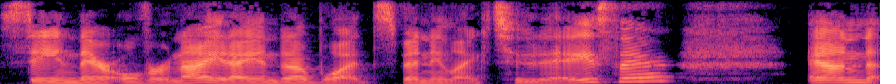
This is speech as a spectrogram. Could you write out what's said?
staying there overnight i end up what spending like two days there and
